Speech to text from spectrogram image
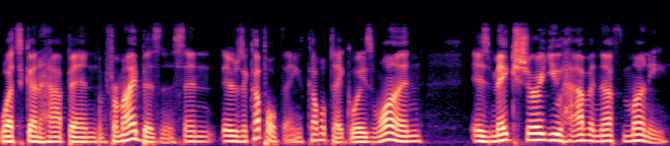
what's going to happen for my business. And there's a couple things, a couple takeaways. One is make sure you have enough money.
